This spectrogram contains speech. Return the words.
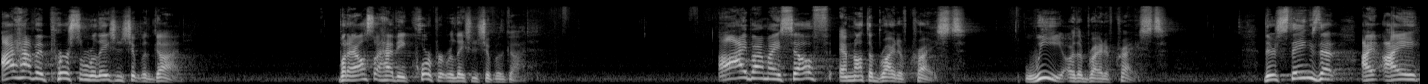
I have a personal relationship with God, but I also have a corporate relationship with God. I by myself am not the bride of Christ. We are the bride of Christ. There's things that I, I,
